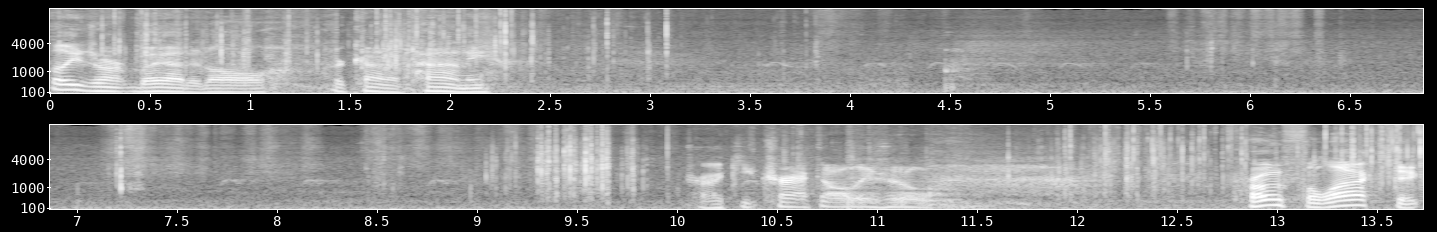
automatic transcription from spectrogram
Well, these aren't bad at all. They're kind of tiny. Try to keep track of all these little prophylactics.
